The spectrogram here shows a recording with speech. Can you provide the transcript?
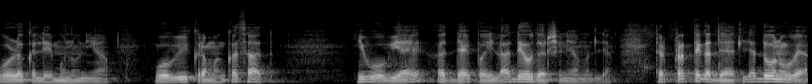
ओळखले म्हणून या. ओवी क्रमांक सात. ही ओवी आहे अध्याय पहिला देवदर्शन यामधल्या. तर प्रत्येक अध्यायातल्या दोन ओव्या.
